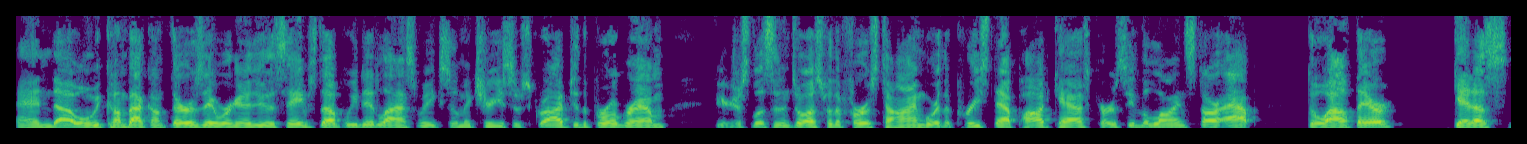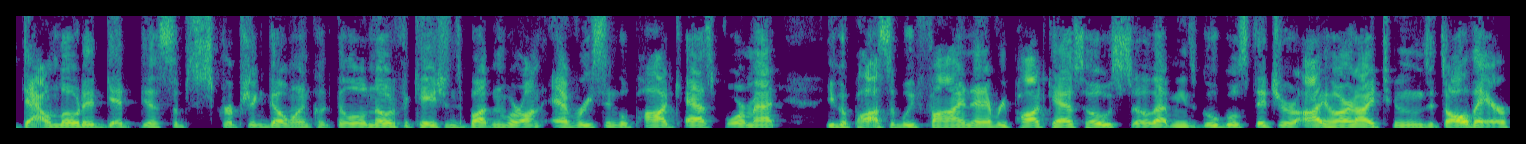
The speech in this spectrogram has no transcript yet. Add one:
And uh, when we come back on Thursday, we're going to do the same stuff we did last week. So make sure you subscribe to the program. If you're just listening to us for the first time, we're the Pre Snap Podcast, courtesy of the Line Star app. Go out there, get us downloaded, get the subscription going, click the little notifications button. We're on every single podcast format you could possibly find at every podcast host. So that means Google, Stitcher, iHeart, iTunes. It's all there.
